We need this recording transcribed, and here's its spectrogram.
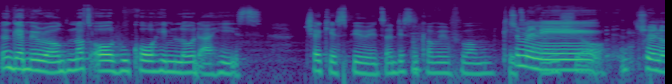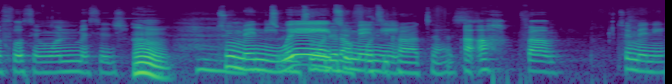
Don't get me wrong, not all who call Him Lord are His. Check your spirits, and this is coming from Kate too many Henshaw. train of thoughts in one message. Too many, way too 240 many. characters. Ah, ah, fam, too many.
